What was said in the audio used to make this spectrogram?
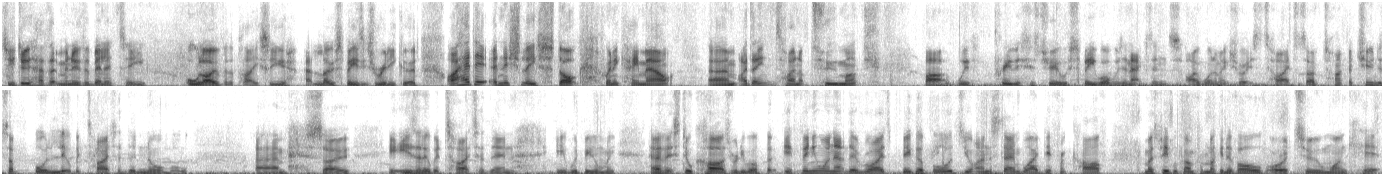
So you do have that maneuverability all over the place. So you at low speeds it's really good. I had it initially stock when it came out. Um, I don't tighten up too much but with previous history with speed wobbles and accidents I want to make sure it's tighter. So I've tuned this up a little bit tighter than normal. Um, so it is a little bit tighter than it would be normally. However it still carves really well. But if anyone out there rides bigger boards you'll understand why a different carve. Most people come from like an evolve or a two-in-one kit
